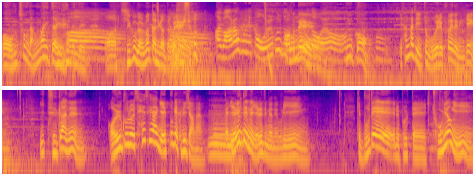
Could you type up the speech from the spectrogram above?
와 엄청 낭만 있다 이랬는데 아, 지구 멸망까지 간다고요, 여기서? 어. 아, 말하고 보니까 얼굴도 아, 너무 근데- 무서워요. 그러니까 어. 이한 가지 좀 오해를 풀어야 되는 게 이 드가는 얼굴을 세세하게 예쁘게 그리지 않아요. 음. 그러니까 예를 들면 예를 들면 우리 이렇게 무대를 볼 때 조명이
